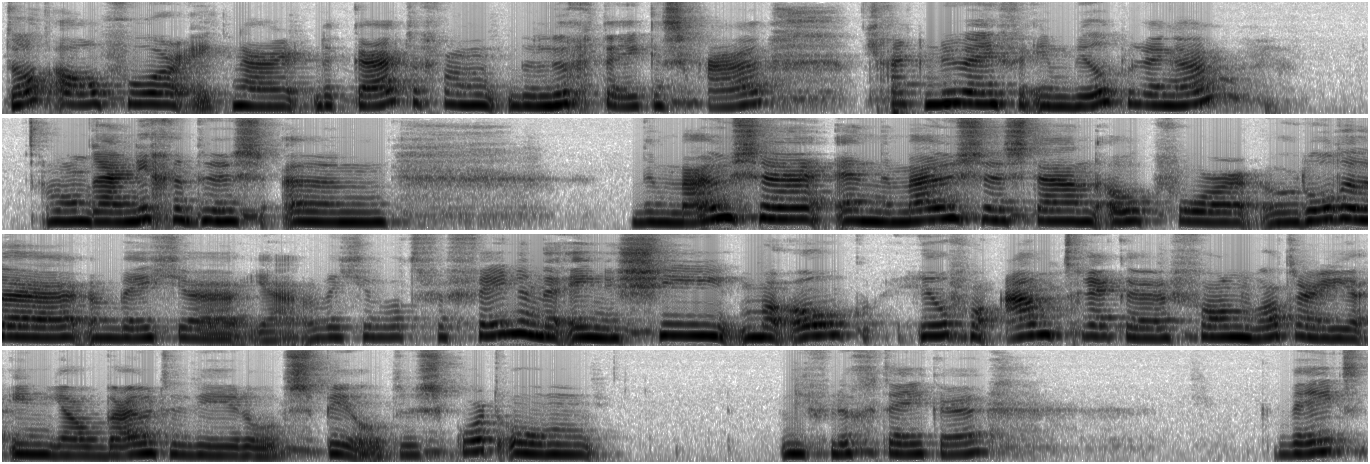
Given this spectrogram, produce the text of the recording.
dat al voor ik naar de kaarten van de luchttekens ga. Die ga ik nu even in beeld brengen. Want daar liggen dus um, de muizen. En de muizen staan ook voor roddelen. Een beetje, ja, een beetje wat vervelende energie. Maar ook heel veel aantrekken van wat er in jouw buitenwereld speelt. Dus kortom, die vluchtteken. Weet,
